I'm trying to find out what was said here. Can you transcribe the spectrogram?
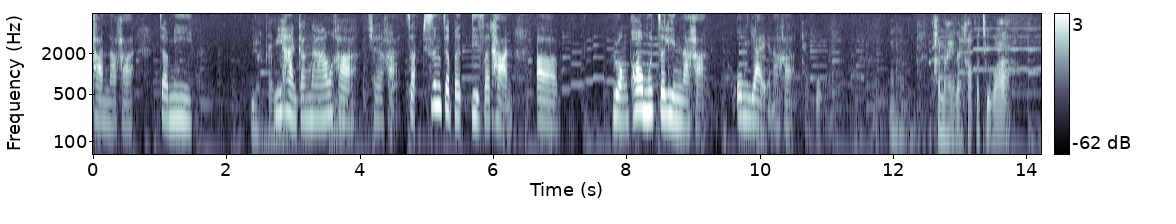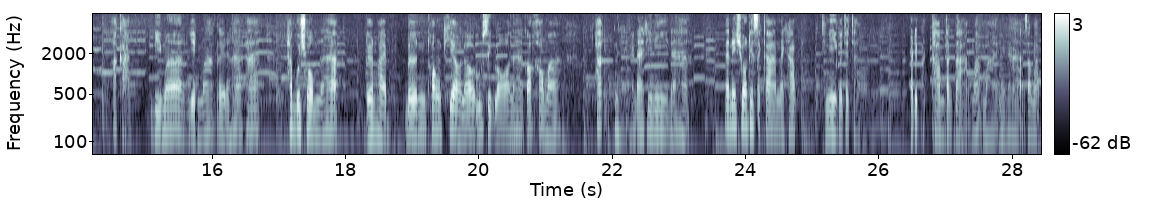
ภัณฑ์นะคะ จะมีวิหารกลางวิน้ำหารกลางน้ำค่ะ ใช่ค่ะจะซึ่งจะประดิษฐานอ่าหลวงพ่อมุจลินนะคะ องค์ใหญ่นะคะ ครับผมอืมข้างในนะครับก็ถือว่าอากาศดีมากเย็นมากเลยนะฮะถ้าท่านผู้ชมนะฮะเดินผ่านเดินท่องเที่ยวแล้วรู้สึกร้อนนะฮะก็เข้ามาพักเหนื่อยกันได้ที่นี่นะฮะและในช่วงเทศกาลนะครับ ที่นี่ก็จะจัดปฏิบัติธรรมต่าง ๆ มากมายเลยนะฮะสำหรับ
